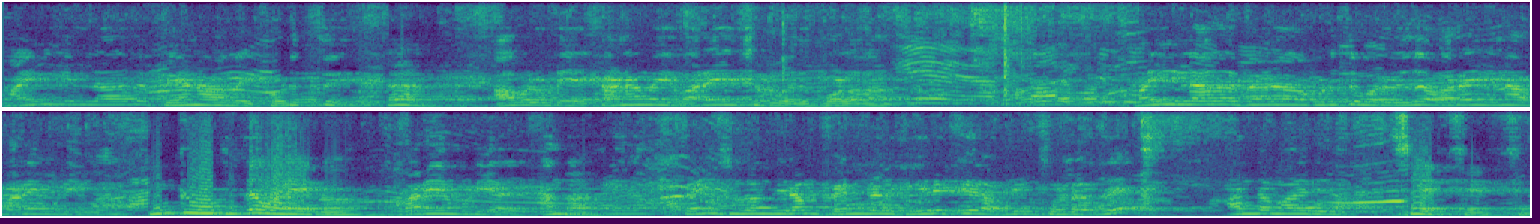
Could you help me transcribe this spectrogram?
மை இல்லாத பேனாவை கொடுத்து ஆ. அவளுடைய கனவை வரைய சொல்வது போலதான். மை இல்லாத பேனாவை கொடுத்து ஒரு இதை வரையினா வரைய முடியுமா? இங்கு ஊற்றி தான் வரையணும். வரைய முடியாது. அந்த பெண் சுதந்திரம் பெண்களுக்கு இருக்கு அப்படின்னு சொல்றது அந்த மாதிரி தான். சரி சரி சரி.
